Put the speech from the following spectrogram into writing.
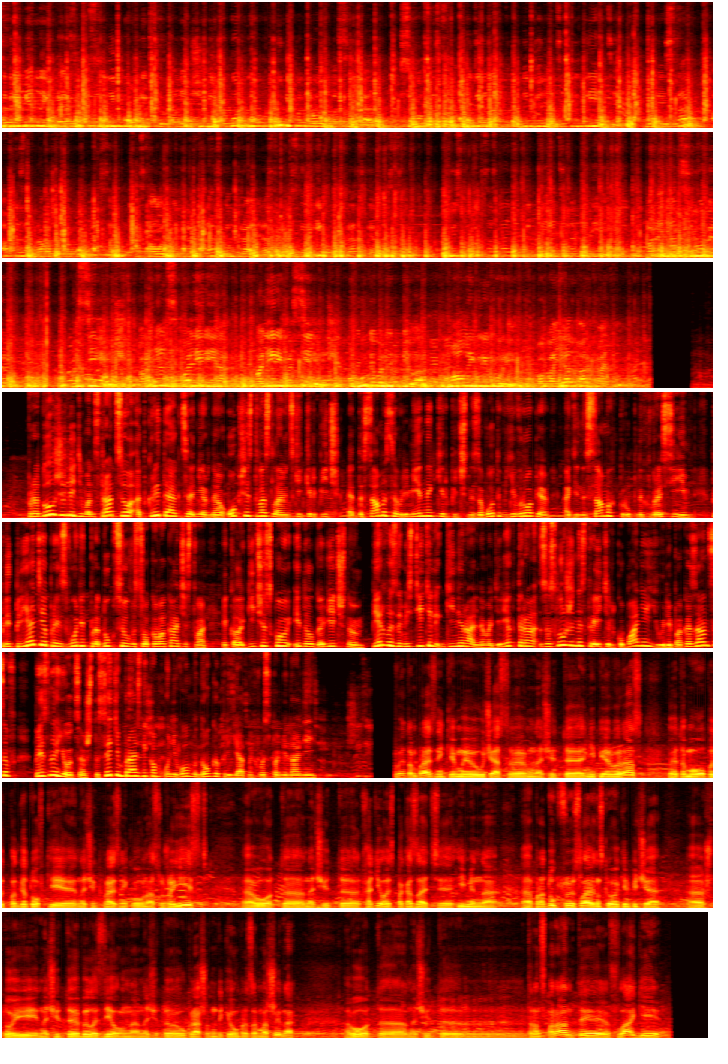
Продолжили демонстрацию открытое акционерное общество «Славянский кирпич». Это самый современный кирпичный завод в Европе, один из самых крупных в России. Предприятие производит продукцию высокого качества, экологическую и долговечную. Первый заместитель генерального директора, заслуженный строитель Кубани Юрий Показанцев, признается, что с этим праздником у него много приятных воспоминаний. В этом празднике мы участвуем значит, э, не первый раз, поэтому опыт подготовки значит, к празднику у нас уже есть. Э, вот, э, значит, хотелось показать именно продукцию славянского кирпича, что и значит, было сделано, значит, украшена таким образом машина. Вот, значит, транспаранты, флаги.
